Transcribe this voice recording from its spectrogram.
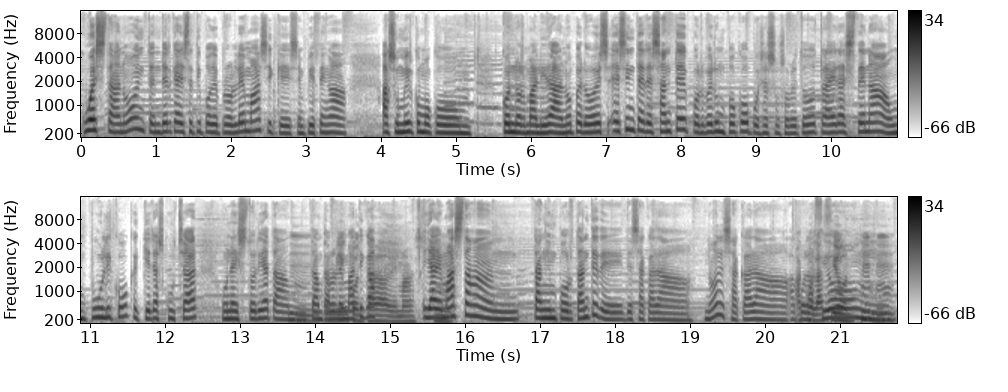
cuesta ¿no? entender que hay este tipo de problemas y que se empiecen a, asumir como con, con normalidad, ¿no? Pero es, es, interesante por ver un poco, pues eso, sobre todo traer a escena a un público que quiera escuchar una historia tan, mm, tan problemática y además mm. tan, tan importante de, de, sacar a, ¿no? De sacar a, colación.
